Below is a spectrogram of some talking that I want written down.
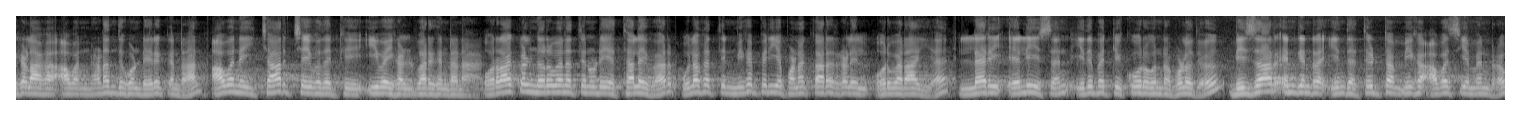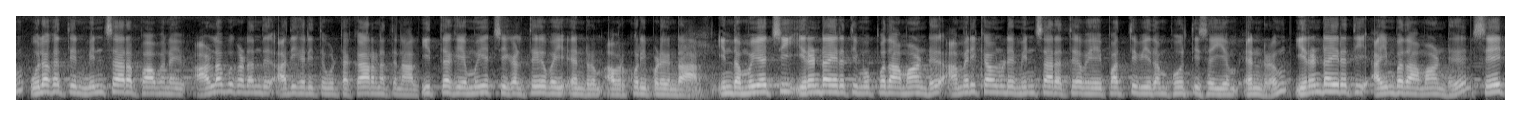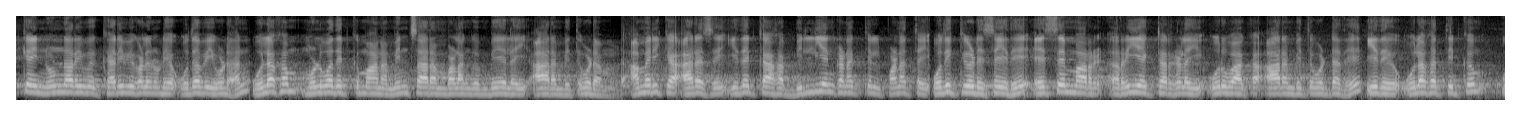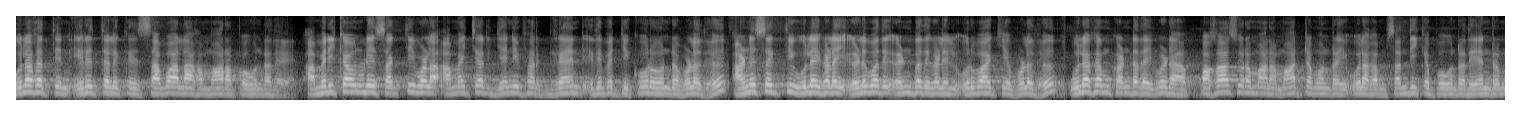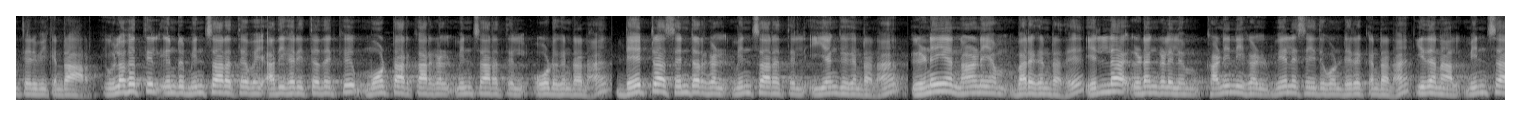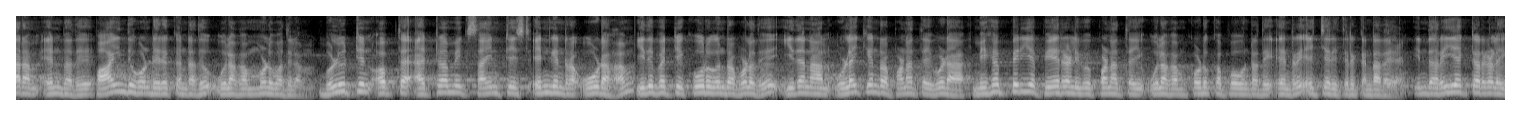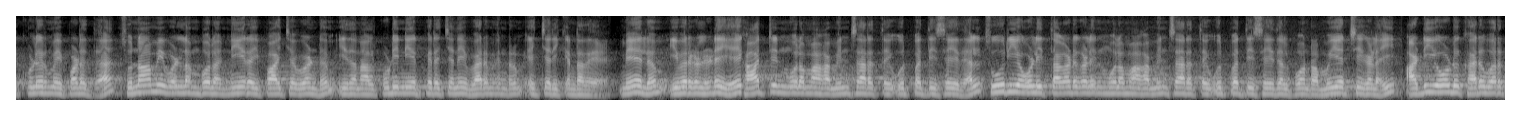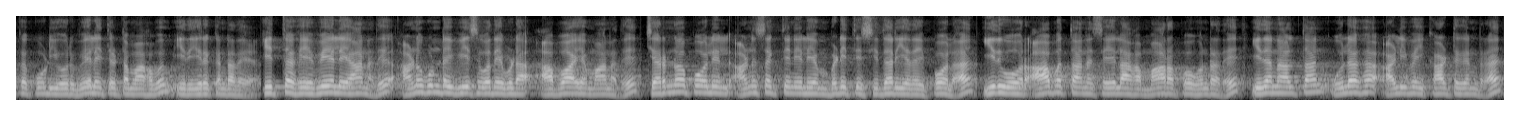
பேட்டரிகளாக அவன் நடந்து கொண்டு இருக்கின்றான் அவனை சார்ஜ் செய்வதற்கு இவைகள் வருகின்றன. ஒராக்கள் நிறுவனத்தினுடைய தலைவர் உலகத்தின் மிகப்பெரிய பணக்காரர்களில் ஒருவராகிய லரி எலிசன் இது பற்றி கூறுகின்ற பொழுது பிசார் என்கின்ற இந்த திட்டம் மிக அவசியம் என்றும் உலகத்தின் மின்சார பாவனை அளவு கடந்து அதிகரித்து விட்ட காரணத்தினால் இத்தகைய முயற்சிகள் தேவை என்றும் அவர் குறிப்பிடுகின்றார். இந்த முயற்சி இரண்டாயிரத்தி முப்பதாம் ஆண்டு அமெரிக்காவினுடைய மின்சார தேவையை பத்து வீதம் பூர்த்தி செய்யும் என்றும் இரண்டாயிரத்தி ஐம்பதாம் ஆண்டு செயற்கை நுண்ணறிவு கருவிகளினுடைய உதவியுடன் உலகம் முழுவதற்குமான மின்சாரம் வழங்கும் வேலை ஆரம்பித்துவிடும். அமெரிக்க அரசு இதற்காக பில்லியன் கணக்கில் பணத்தை ஒதுக்கீடு செய்து எஸ்எம்ஆர் ரியக்டர்களை உருவாக்க ஆரம்பித்து விட்டது இது உலகத்திற்கும் உலகத்தின் இருத்தலுக்கு சவாலாக மாறப்போகின்றது. அமெரிக்காவினுடைய சக்தி வள அமைச்சர் ஜெனிஃபர் கிராண்ட் இது பற்றி கூறுகின்ற பொழுது அணுசக்தி உலைகளை எழுபது எண்பதுகளில் உருவாக்கிய பொழுது உலகம் கண்டதை விட பகாசுரமான மாற்றம் ஒன்றை உலகம் சந்திக்கப் போகின்றது என்றும் தெரிவித்தார் தெரிவிக்கின்றார் உலகத்தில் இன்று மின்சார தேவை அதிகரித்ததற்கு மோட்டார் கார்கள் மின்சாரத்தில் ஓடுகின்றன. டேட்டா சென்டர்கள் மின்சாரத்தில் இயங்குகின்றன. இணைய நாணயம் வருகின்றது. எல்லா இடங்களிலும் கணினிகள் வேலை செய்து கொண்டிருக்கின்றன. இதனால் மின்சாரம் என்பது பாய்ந்து கொண்டிருக்கின்றது உலகம் முழுவதிலும். Bulletin of the atomic scientist என்கின்ற ஊடகம் இது பற்றி கூறுகின்ற பொழுது இதனால் உழைக்கின்ற பணத்தை விட மிகப்பெரிய பேரழிவு பணத்தை உலகம் கொடுக்க போகின்றது என்று எச்சரித்திருக்கின்றது. இந்த ரியக்டர்களை குளிர்மை குளிர்மைப்படுத்த சுனாமி வெள்ளம் போல நீரை பாய்ச்ச வேண்டும். இதனால் குடிநீர் பிரச்சனை வரும் என்றும் எச்சரிக்கின்றது. மேலும் இவர்களிடையே காற்றின் மூலமாக மின்சாரத்தை உற்பத்தி செய்தல் சூரிய ஒளி தகடுகளின் மூலமாக மின்சாரத்தை உற்பத்தி செய்தல் போன்ற முயற்சிகளை அடியோடு கருவறுக்கக்கூடிய ஒரு வேலை திட்டமாகவும் இது இருக்கின்றது. இத்தகைய வேலையானது அணுகுண்டை வீசுவதை விட அபாயமானது. செர்னோபோலில் அணுசக்தி நிலையம் வெடித்து சிதறியதை போல இது ஓர் ஆபத்தான செயலாக மாறப்போகின்றது இதனால் தான் உலக அழிவை காட்டுகின்ற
